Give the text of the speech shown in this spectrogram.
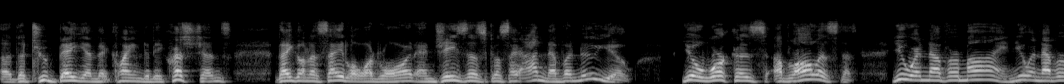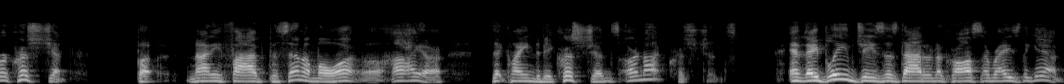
uh, the two billion that claim to be Christians, they're going to say, Lord, Lord, and Jesus is going to say, I never knew you. You're workers of lawlessness. You were never mine. You were never a Christian. But 95% or more, or higher, that claim to be Christians are not Christians. And they believe Jesus died on the cross and raised again.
